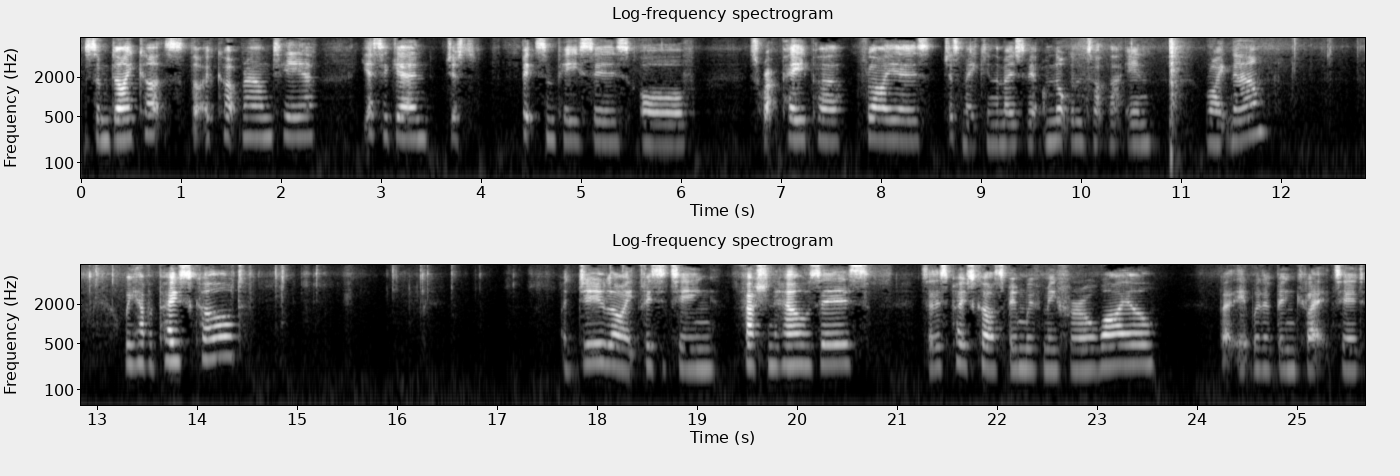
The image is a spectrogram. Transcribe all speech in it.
some die cuts that I've cut round here Yet again, just bits and pieces of scrap paper, flyers, just making the most of it. I'm not going to tuck that in right now. We have a postcard. I do like visiting fashion houses. So this postcard's been with me for a while, but it would have been collected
